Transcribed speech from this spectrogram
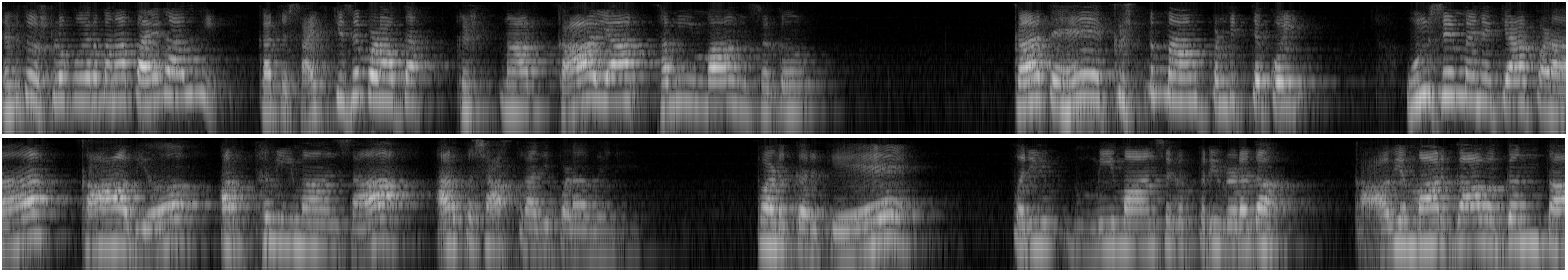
तभी तो श्लोक वगैरह बना पाएगा आदमी। कहते साहित्य किसे पढ़ाता? कृष्णा काव्यार्थमीमांसक कहते हैं, कृष्ण पंडित कोई। उनसे मैंने क्या पढ़ा? काव्य, अर्थमीमांसा अर्थशास्त्र आदि पढ़ा मैंने। पढ़ करके मीमांसक परिवृणता काव्य मार्गावगंता।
